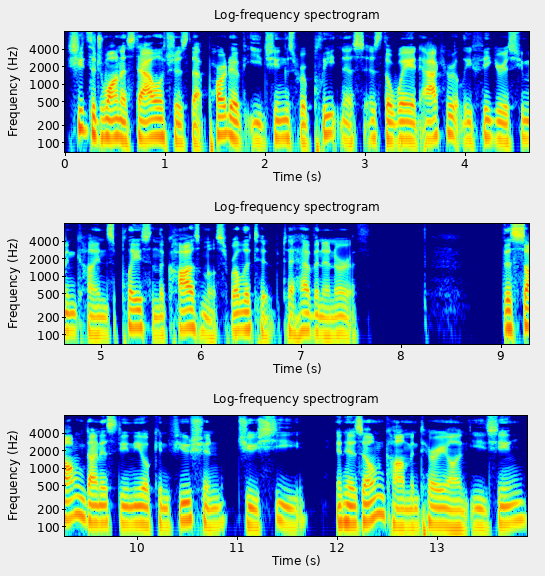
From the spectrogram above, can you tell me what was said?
Shi Zhuan establishes that part of I Ching's repleteness is the way it accurately figures humankind's place in the cosmos relative to heaven and earth. The Song Dynasty Neo Confucian Zhu Xi, in his own commentary on I Ching,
